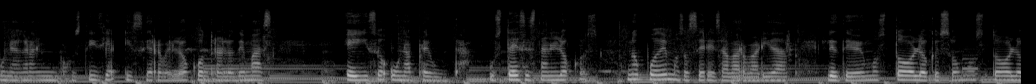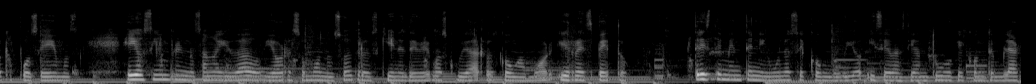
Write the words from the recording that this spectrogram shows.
una gran injusticia y se rebeló contra los demás e hizo una pregunta. ¿Ustedes están locos? No podemos hacer esa barbaridad. Les debemos todo lo que somos, todo lo que poseemos. Ellos siempre nos han ayudado y ahora somos nosotros quienes debemos cuidarlos con amor y respeto. Tristemente ninguno se conmovió y Sebastián tuvo que contemplar,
